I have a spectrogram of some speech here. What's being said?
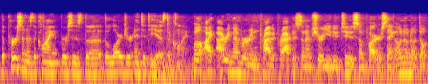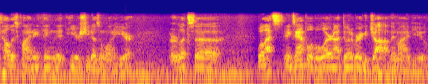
the person as the client versus the the larger entity as the client? Well, I, I remember in private practice, and I'm sure you do too, some partners saying, "Oh no, no, don't tell this client anything that he or she doesn't want to hear," or let's. Uh, well, that's an example of a lawyer not doing a very good job, in my view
